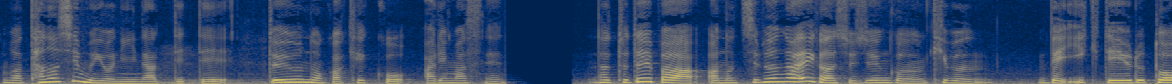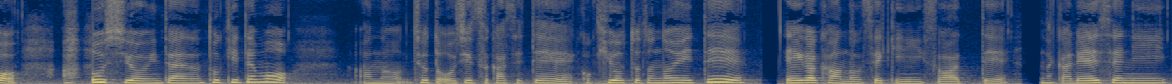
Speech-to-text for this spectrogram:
まあ、楽しむようになっててというのが結構ありますね。例えばあの自分が映画の主人公の気分で生きているとあどうしようみたいな時でもあのちょっと落ち着かせて呼吸を整えて映画館の席に座ってなんか冷静に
